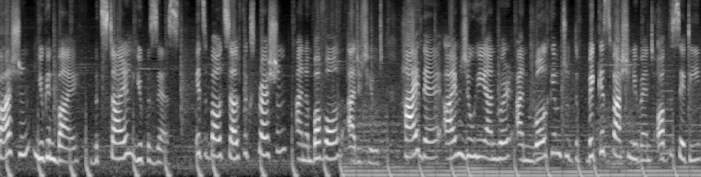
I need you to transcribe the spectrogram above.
Fashion you can buy, but style you possess. It's about self expression and, above all, attitude. Hi there, I'm Juhi Anwar, and welcome to the biggest fashion event of the city,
